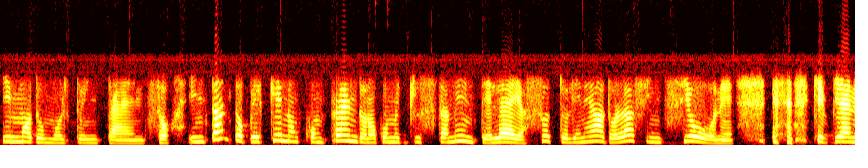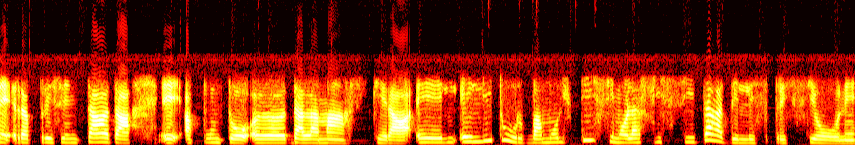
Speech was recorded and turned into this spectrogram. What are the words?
in modo molto intenso, intanto perché non comprendono come giustamente lei ha sottolineato la finzione che viene rappresentata eh, appunto eh, dalla maschera e, e, li turba moltissimo la fissità dell'espressione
